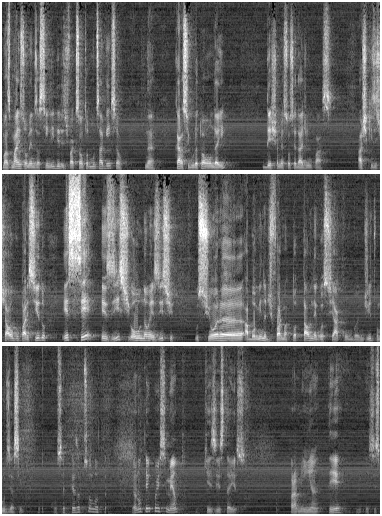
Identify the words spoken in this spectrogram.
mas mais ou menos assim, líderes de facção, todo mundo sabe quem são, né? Cara, segura tua onda aí, deixa a minha sociedade em paz. Acha que existe algo parecido? E se existe ou não existe, o senhor eh, abomina de forma total negociar com um bandido, vamos dizer assim? Com certeza absoluta. Eu não tenho conhecimento que exista isso. Para mim, é ter esses,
